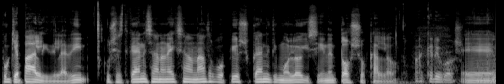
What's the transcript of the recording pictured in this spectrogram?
Που και πάλι δηλαδή, ουσιαστικά είναι σαν να έχεις έναν άνθρωπο που σου κάνει τιμολόγηση. Είναι τόσο καλό. Ακριβώς. Ε,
